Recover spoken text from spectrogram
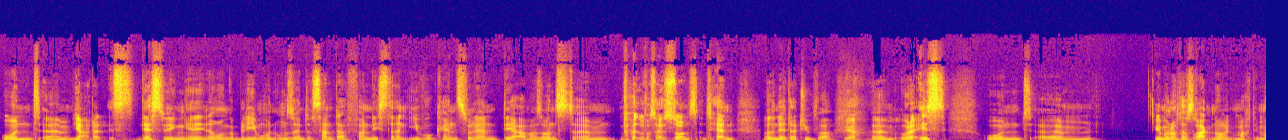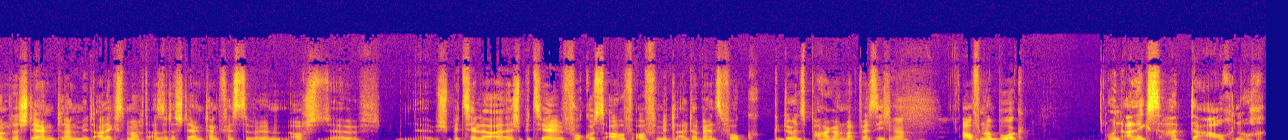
Und ähm, ja, das ist deswegen in Erinnerung geblieben und umso interessanter fand ich es dann, Ivo kennenzulernen, der aber sonst, ähm, was heißt sonst, der also ein netter Typ war ja. ähm, oder ist und ähm, immer noch das Ragnarök macht, immer noch das Sternenklang mit Alex macht, also das Sternenklang-Festival, auch äh, spezieller, äh, speziell Fokus auf, auf Mittelalterbands, Folk, Gedöns, Pagan, was weiß ich, ja. auf einer Burg. Und Alex hat da auch noch.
